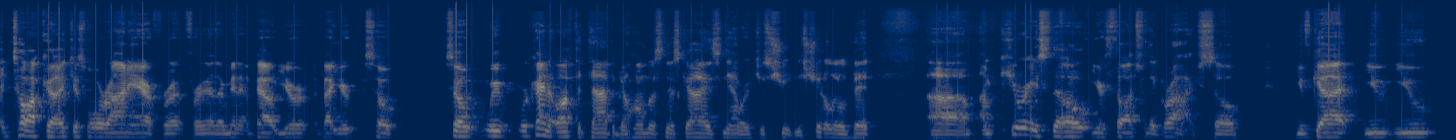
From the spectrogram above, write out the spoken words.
I talk uh, just while we're on air for, for another minute about your about your so so we, we're kind of off the topic of homelessness, guys. Now we're just shooting the shit a little bit. Um, I'm curious though your thoughts for the garage. So you've got you you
